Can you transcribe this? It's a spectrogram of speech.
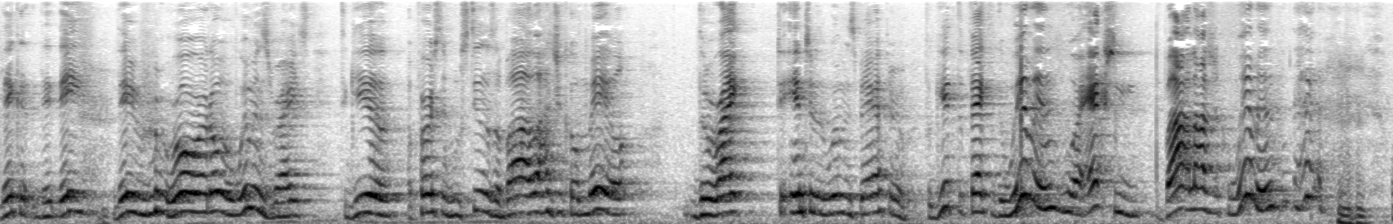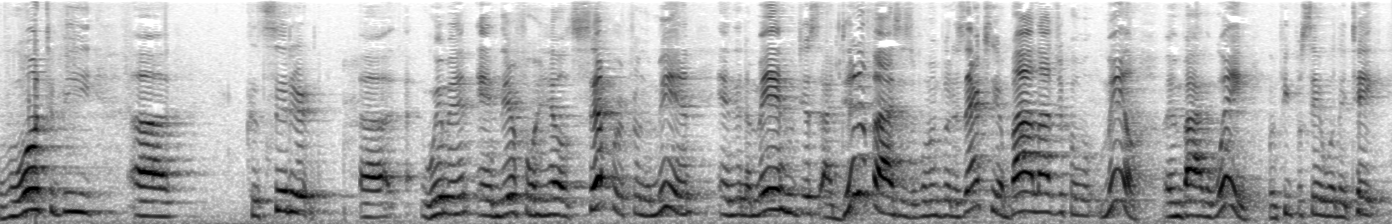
They could they they, they roll right over women's rights to give a person who still is a biological male the right to enter the women's bathroom. Forget the fact that the women who are actually biological women want to be uh, considered uh, women and therefore held separate from the men, and then a man who just identifies as a woman but is actually a biological male. And by the way, when people say, well, they take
